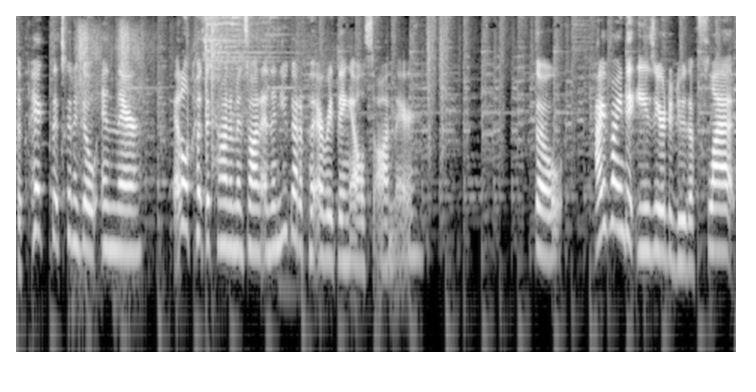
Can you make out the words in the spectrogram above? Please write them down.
the pick that's gonna go in there. It'll put the condiments on, and then you gotta put everything else on there. So I find it easier to do the flat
